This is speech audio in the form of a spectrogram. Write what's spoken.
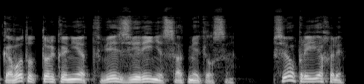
Кого тут только нет, весь зверинец отметился. Все, приехали.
